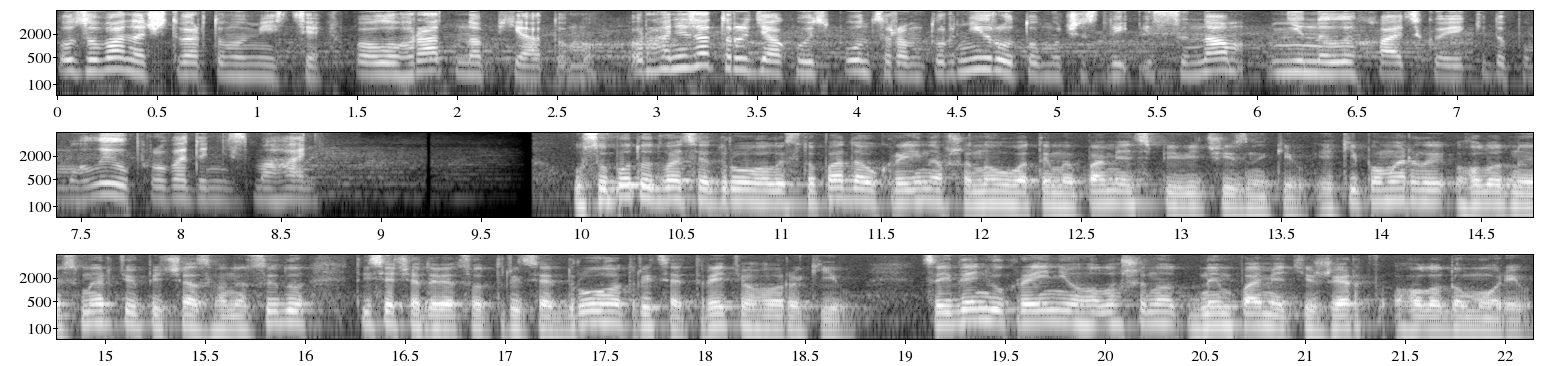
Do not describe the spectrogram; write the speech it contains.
Лозова на четвертому місці, Павлоград на п'ятому. Організатори дякують спонсорам турніру, у тому числі і синам Ніни Лихацької, які допомогли у проведенні змагань. У суботу, 22 листопада, Україна вшановуватиме пам'ять співвітчизників, які померли голодною смертю під час геноциду 1932-33 років. Цей день в Україні оголошено Днем пам'яті жертв голодоморів.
